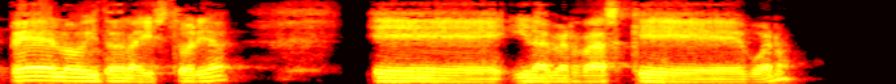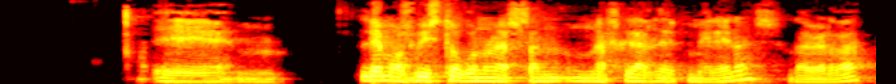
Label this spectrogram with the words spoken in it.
pelo y toda la historia. Eh, y la verdad es que, bueno, eh, le hemos visto con unas, grandes melenas, la verdad.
